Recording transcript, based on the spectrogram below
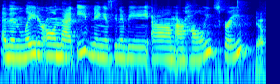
And then later on that evening is going to be um, our Halloween Scream Yep.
